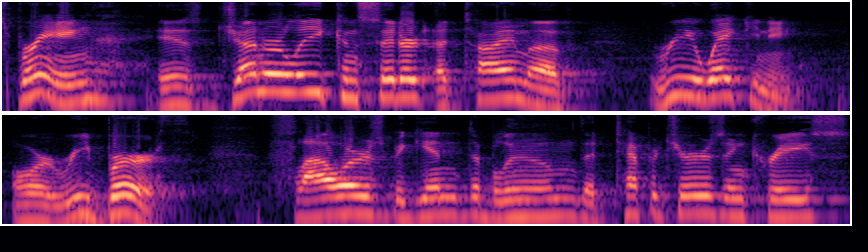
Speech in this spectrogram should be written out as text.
Spring is generally considered a time of reawakening or rebirth. Flowers begin to bloom, the temperatures increase,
